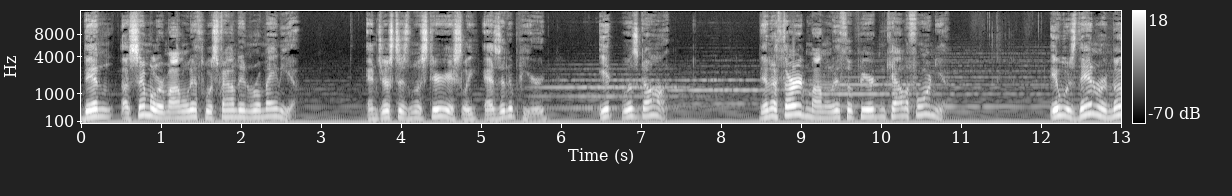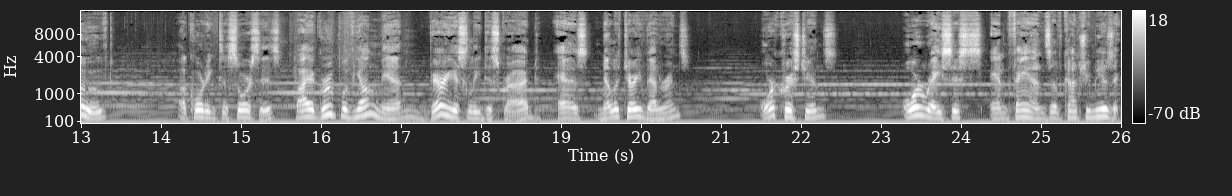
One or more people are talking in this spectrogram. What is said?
Then a similar monolith was found in Romania, and just as mysteriously as it appeared, it was gone. Then a third monolith appeared in California. It was then removed, according to sources, by a group of young men variously described as military veterans, or Christians, or racists and fans of country music.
